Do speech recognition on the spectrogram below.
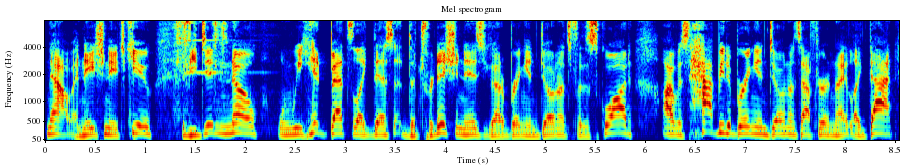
Now, at Nation HQ, if you didn't know, when we hit bets like this, the tradition is you got to bring in donuts for the squad. I was happy to bring in donuts after a night like that.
